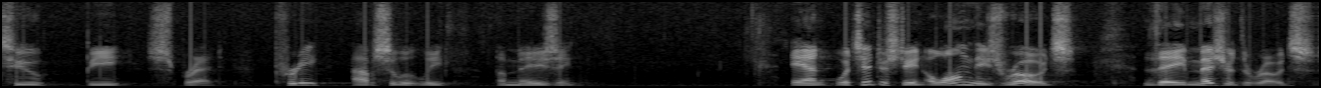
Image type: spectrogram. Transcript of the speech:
to be spread. Pretty absolutely amazing. And what's interesting, along these roads, they measured the roads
